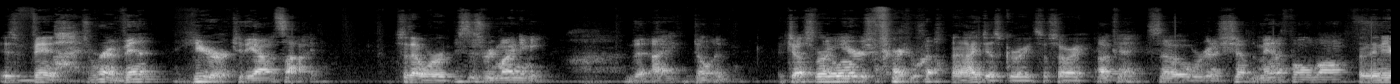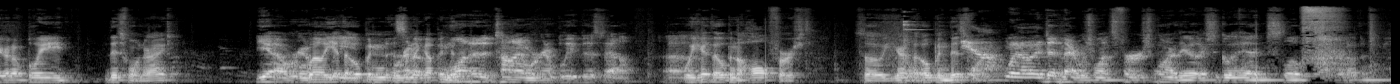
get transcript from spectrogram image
Is vent is we're going to vent here to the outside. so that we're This is reminding me that I don't adjust very well. ears very well. Uh, I just great, so sorry. Okay, so we're going to shut the manifold off. And then you're gonna bleed this one, right? Yeah, we're gonna. Well, you have to open we're something gonna- up into- one at a time. We're gonna bleed this out. Uh, Well, you have to open the hull first. So you're gonna have to open this yeah. one. Well, it doesn't matter which one's first, one or the other. So go ahead and slowly pop it open.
